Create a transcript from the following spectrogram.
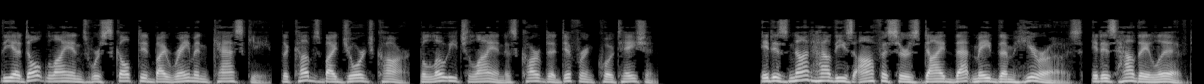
The adult lions were sculpted by Raymond Kaskey, the cubs by George Carr. Below each lion is carved a different quotation. It is not how these officers died that made them heroes, it is how they lived.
